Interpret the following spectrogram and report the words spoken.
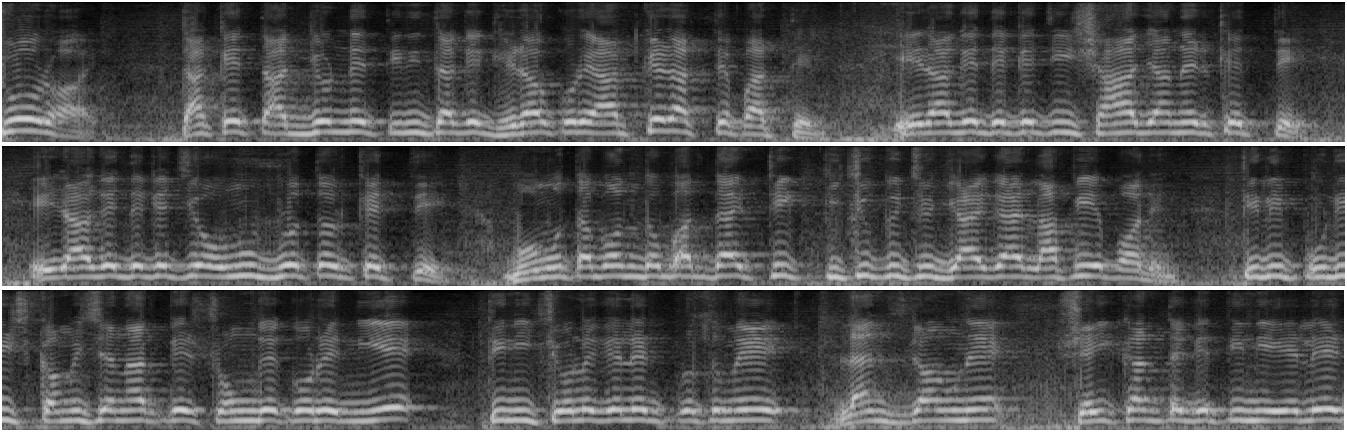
চোর হয়, তাকে তার জন্যে তিনি তাকে ঘেরাও করে আটকে রাখতে পারতেন। এর আগে দেখেছি শাহজাহানের ক্ষেত্রে, এর আগে দেখেছি অনুব্রতর ক্ষেত্রে। মমতা বন্দ্যোপাধ্যায় ঠিক কিছু কিছু জায়গায় লাফিয়ে পড়েন। তিনি পুলিশ কমিশনারকে সঙ্গে করে নিয়ে তিনি চলে গেলেন প্রথমে ল্যান্সডাউনে। সেইখান থেকে তিনি এলেন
